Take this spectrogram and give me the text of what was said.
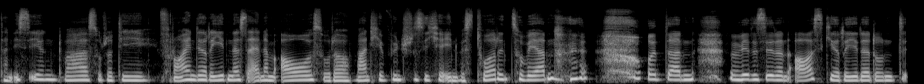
dann ist irgendwas oder die Freunde reden es einem aus oder manche wünschen sich ja Investorin zu werden und dann wird es ihr dann ausgeredet und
